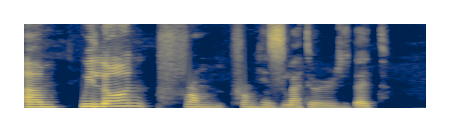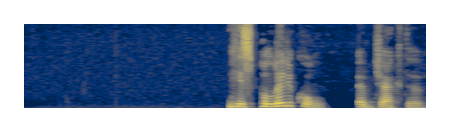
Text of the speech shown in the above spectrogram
Um, we learn from from his letters that his political objective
